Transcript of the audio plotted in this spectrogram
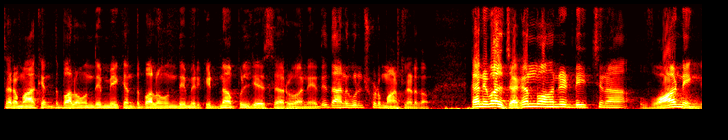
సరే మాకెంత బలం ఉంది మీకెంత బలం ఉంది మీరు కిడ్నాపులు చేశారు అనేది దాని గురించి కూడా మాట్లాడదాం. కానీ ఇవాళ జగన్మోహన్ రెడ్డి ఇచ్చిన వార్నింగ్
